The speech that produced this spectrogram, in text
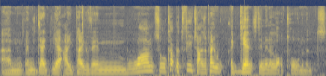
Um, and he did, yeah, I played with him once or a couple of few times. I played against him in a lot of tournaments,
